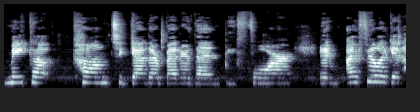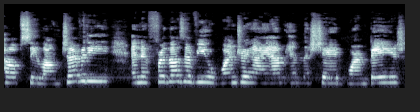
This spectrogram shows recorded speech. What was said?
makeup come together better than before. It, I feel like it helps the longevity and if for those of you wondering I am in the shade warm beige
